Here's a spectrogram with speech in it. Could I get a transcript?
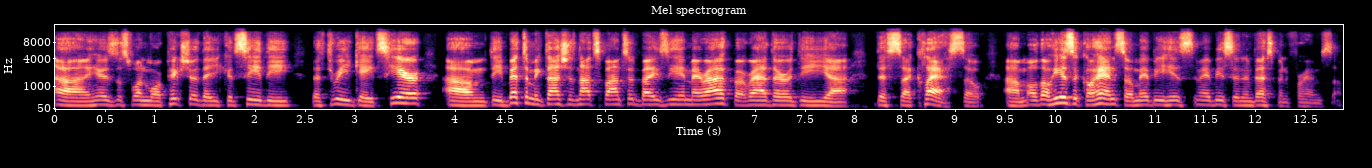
Uh, here's this one more picture that you can see the the three gates here. Um, the Bet Mikdash is not sponsored by Zia Merav, but rather the uh, this uh, class. So um, although he is a Kohen, so maybe his maybe it's an investment for him. So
